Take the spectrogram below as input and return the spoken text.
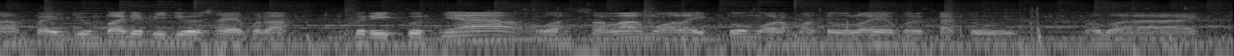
sampai jumpa di video saya berikutnya. Wassalamualaikum warahmatullahi wabarakatuh. Bye bye.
